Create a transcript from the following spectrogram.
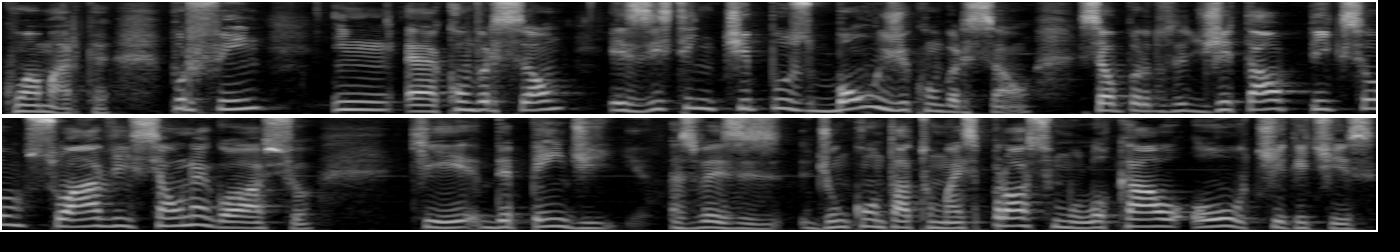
com a marca. Por fim, em é, conversão, existem tipos bons de conversão. Se é o produto digital, pixel, suave, se é um negócio que depende, às vezes, de um contato mais próximo, local, ou tickets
